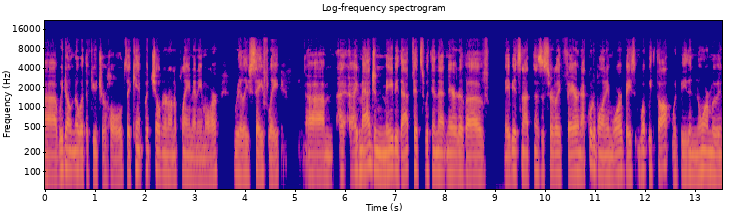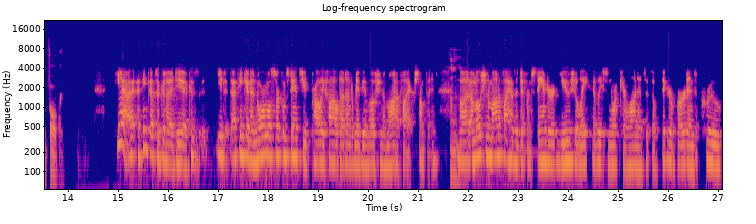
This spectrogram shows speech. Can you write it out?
uh, we don't know what the future holds they can't put children on a plane anymore really safely um, I, I imagine maybe that fits within that narrative of maybe it's not necessarily fair and equitable anymore based on what we thought would be the norm moving forward Yeah, I think that's a good idea because I think in a normal circumstance, you'd probably file that under maybe a motion to modify or something. Mm-hmm. But a motion to modify has a different standard usually, at least in North Carolina. It's, it's a bigger burden to prove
